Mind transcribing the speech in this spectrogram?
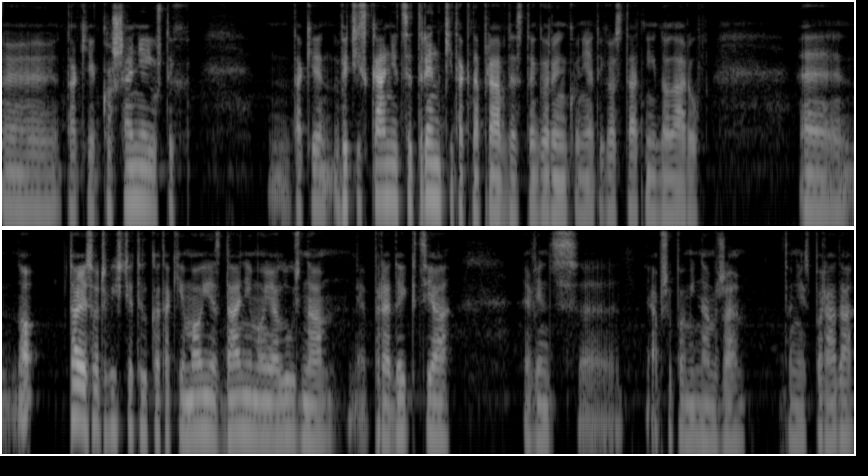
e, takie koszenie już tych, takie wyciskanie cytrynki tak naprawdę z tego rynku, nie tych ostatnich dolarów. E, no, to jest oczywiście tylko takie moje zdanie, moja luźna e, predykcja, e, więc e, ja przypominam, że to nie jest porada e,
